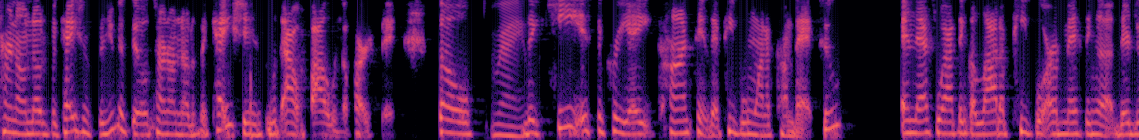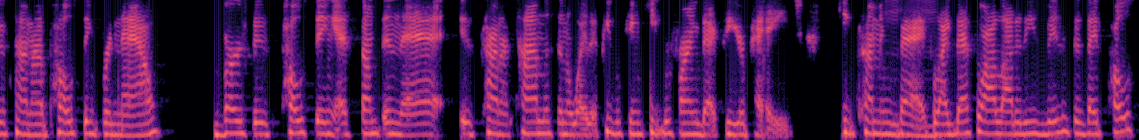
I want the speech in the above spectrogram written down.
turn on notifications because you can still turn on notifications without following a person. So right. the key is to create content that people want to come back to. And that's why I think a lot of people are messing up. They're just kind of posting for now versus posting as something that is kind of timeless in a way that people can keep referring back to your page, keep coming mm-hmm. back. Like that's why a lot of these businesses they post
